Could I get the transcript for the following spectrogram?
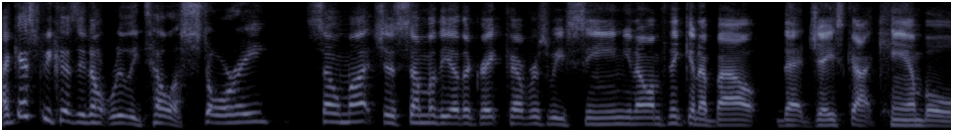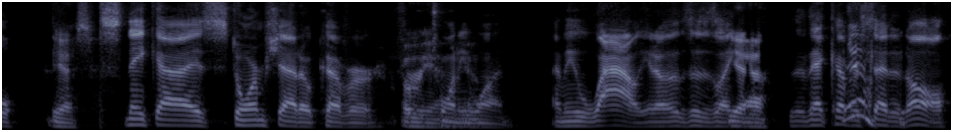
I guess because they don't really tell a story so much as some of the other great covers we've seen. You know, I'm thinking about that J. Scott Campbell Yes. Snake Eyes Storm Shadow cover for Oh, yeah, yeah. 21. I mean, wow, you know, this is like yeah. that cover Yeah. said it all.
